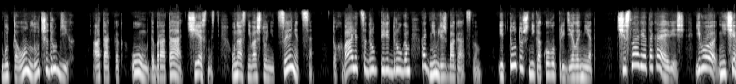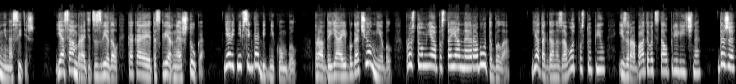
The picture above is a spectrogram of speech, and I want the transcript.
будто он лучше других. А так как ум, доброта, честность у нас ни во что не ценятся, то хвалятся друг перед другом одним лишь богатством. И тут уж никакого предела нет. Тщеславие такая вещь, его ничем не насытишь. Я сам, братец, изведал, какая это скверная штука. Я ведь не всегда бедняком был. Правда, я и богачом не был, просто у меня постоянная работа была. Я тогда на завод поступил и зарабатывать стал прилично. Даже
